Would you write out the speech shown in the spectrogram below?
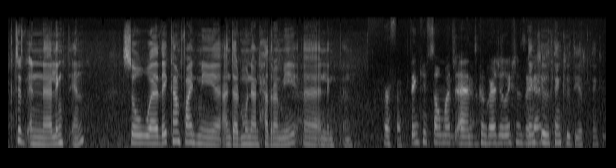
active in uh, LinkedIn, so uh, they can find me under Muna Alhadhrami uh, in LinkedIn. Perfect. Thank you so much and congratulations again. Thank you, thank you, dear. Thank you.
